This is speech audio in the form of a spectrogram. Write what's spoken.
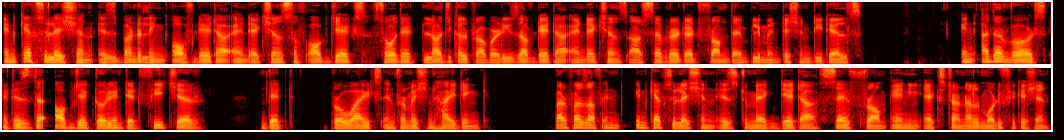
Encapsulation is bundling of data and actions of objects so that logical properties of data and actions are separated from the implementation details. In other words, it is the object-oriented feature that provides information hiding. Purpose of encapsulation is to make data safe from any external modification.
